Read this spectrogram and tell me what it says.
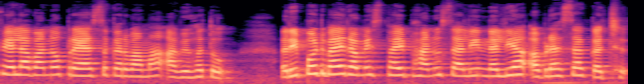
ફેલાવવાનો પ્રયાસ કરવામાં આવ્યો હતો. Report by Rameshbhai Bhanushali, Naliya Abdasa, Kutch.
